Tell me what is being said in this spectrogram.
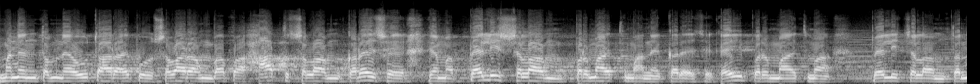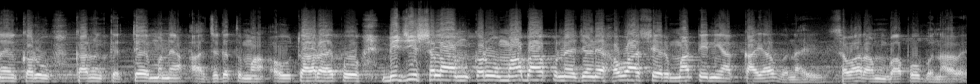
મને તમને અવતાર આપ્યો, સવારામ બાપા હાથ સલામ કરે છે, એમાં પહેલી સલામ પરમાત્માને કરે છે. કે પરમાત્મા પહેલી સલામ તને કરું, કારણ કે તે મને આ જગતમાં અવતાર આપ્યો. બીજી સલામ કરું મા બાપને જેણે હવા શેર માટીની આ કાયા બનાવી. સવારામ બાપો બનાવે,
